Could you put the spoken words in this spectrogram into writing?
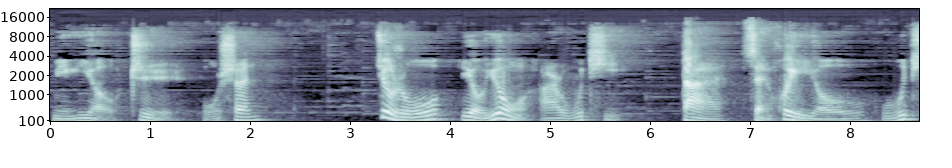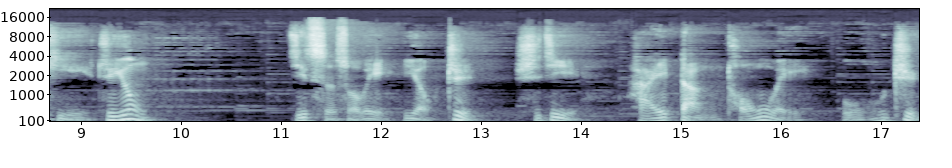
名有智无身。就如有用而无体，但怎会有无体之用？即此所谓有智，实际还等同为无智。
